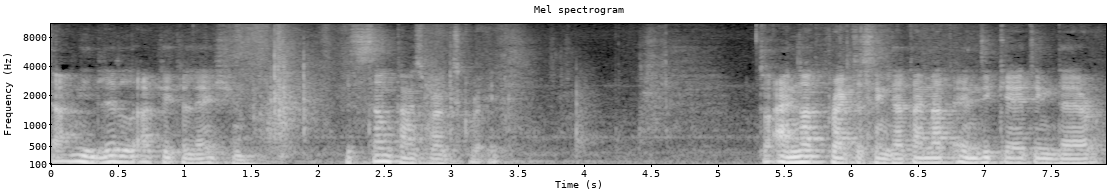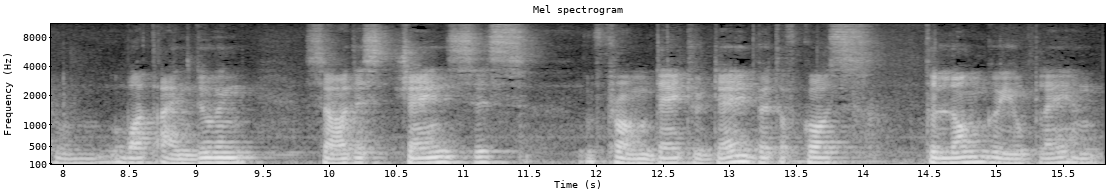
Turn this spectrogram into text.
tiny little articulation. It sometimes works great. So I'm not practicing that. I'm not indicating there what I'm doing. So this changes from day to day, but of course, the longer you play and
